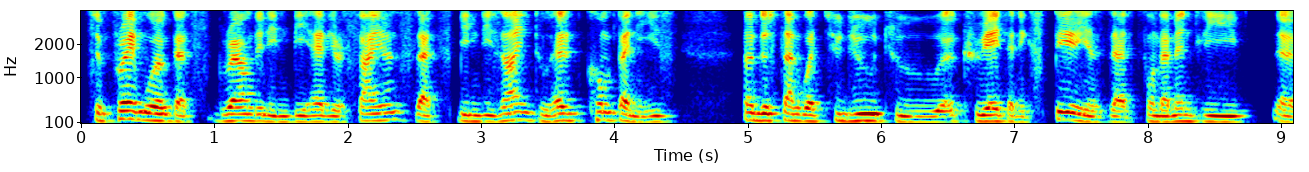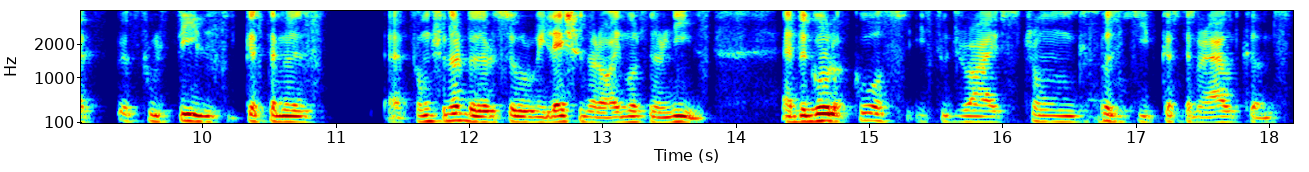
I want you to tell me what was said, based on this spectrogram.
it's a framework that's grounded in behavior science that's been designed to help companies understand what to do to uh, create an experience that fundamentally uh, fulfills customers' uh, functional but also relational or emotional needs. And the goal, of course, is to drive strong, positive customer outcomes,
